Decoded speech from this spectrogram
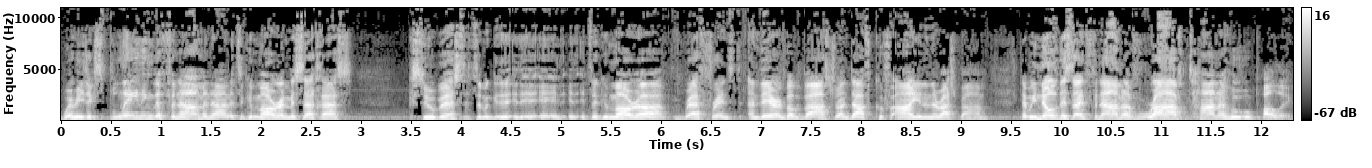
where he's explaining the phenomenon. It's a Gemara Misachas Ksubis. It's a, it, it, it, it's a Gemara referenced and there in Baba Basra and Daf Kuf Ayin in the Rashbam that we know this like, phenomenon of Rav Tanahu Upalik.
